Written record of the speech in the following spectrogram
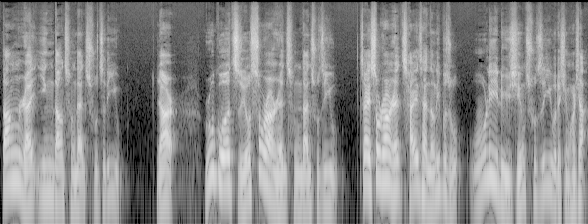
当然应当承担出资的义务。然而，如果只由受让人承担出资义务，在受让人财产能力不足、无力履行出资义务的情况下，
